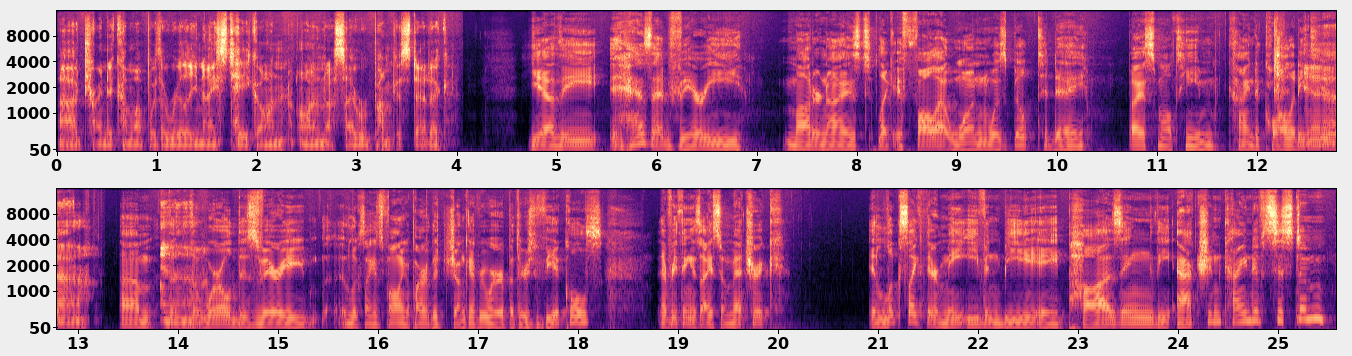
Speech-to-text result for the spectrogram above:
uh, trying to come up with a really nice take on on a cyberpunk aesthetic. Yeah, the it has that very modernized like if Fallout 1 was built today by a small team kind of quality to Yeah, Um, the, the world is very. It looks like it's falling apart. There's junk everywhere, but there's vehicles. Everything is isometric. It looks like there may even be a pausing the action kind of system,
